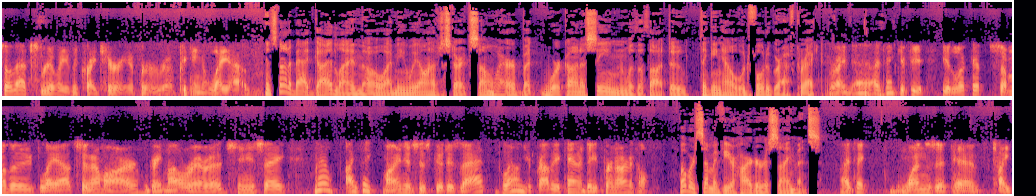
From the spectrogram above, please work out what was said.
So that's really the criteria for uh, picking a layout. It's not a bad guideline, though. I mean, we all have to start somewhere, but work on a scene with a thought to thinking how it would photograph, correct? Right. I think if you, you look at some of the layouts in MR, Great Model Railroads, and you say, well, I think mine is as good as that, well, you're probably a candidate for an article. What were some of your harder assignments? I think ones that have tight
